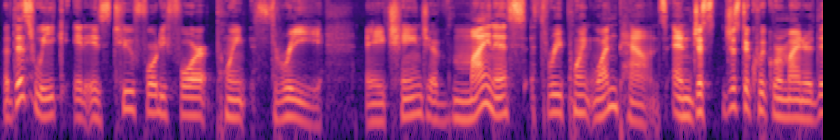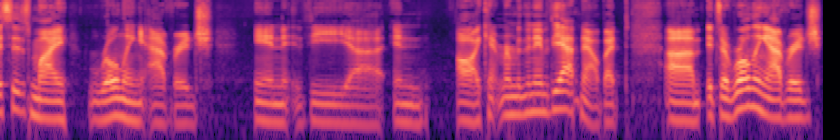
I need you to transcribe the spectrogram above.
But this week it is 244.3, a change of minus 3.1 pounds. And just just a quick reminder, this is my rolling average in the uh, in oh I can't remember the name of the app now, but um, it's a rolling average,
